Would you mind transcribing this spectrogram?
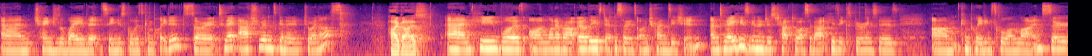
and changed the way that senior school is completed. So today Ashwin's going to join us Hi guys. And he was on one of our earliest episodes on transition. And today he's going to just chat to us about his experiences um, completing school online. So,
